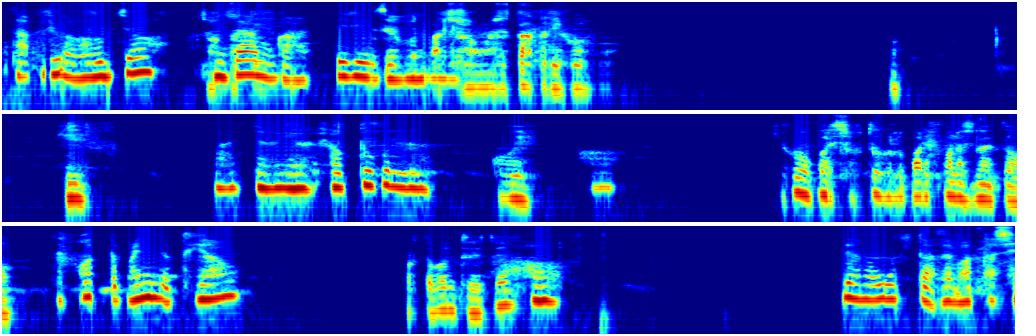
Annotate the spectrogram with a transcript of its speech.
তারপরে বাবা বুঝছ যাম গা দেরি যাব। তাড়াতাড়ি করব। কি? শব্দ করল। কই? হ্যাঁ। কি করব বাড়ি শক্ত করল? বাড়ি মানুষ নাই তো। পথটা পানি তো থিয়াও করতে পারেন তো এই তো। যেন উঠতেছে বাতাসে।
